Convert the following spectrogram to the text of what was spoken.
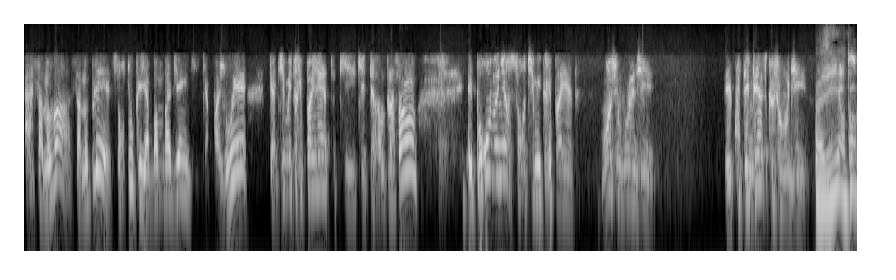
ah, ça me va, ça me plaît. Surtout qu'il y a Bamba Dieng qui n'a pas joué, qu'il y a Dimitri Payet qui, qui était remplaçant. Et pour revenir sur Dimitri Payet, moi je vous le dis, écoutez bien ce que je vous dis. Vas-y, entends.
